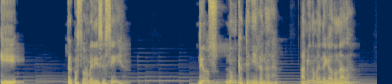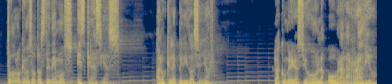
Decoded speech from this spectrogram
Y el pastor me dice, sí, Dios nunca te niega nada. A mí no me ha negado nada. Todo lo que nosotros tenemos es gracias a lo que le he pedido al Señor. La congregación, la obra, la radio,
